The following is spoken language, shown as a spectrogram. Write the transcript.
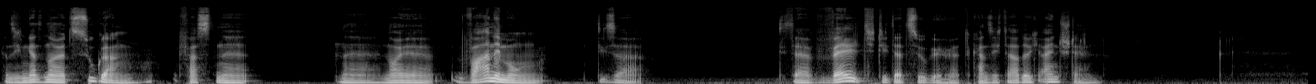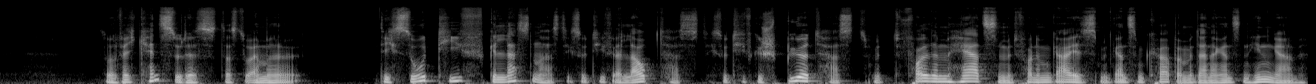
kann sich ein ganz neuer Zugang, fast eine, eine neue Wahrnehmung dieser dieser Welt, die dazugehört, kann sich dadurch einstellen. So, und vielleicht kennst du das, dass du einmal dich so tief gelassen hast, dich so tief erlaubt hast, dich so tief gespürt hast, mit vollem Herzen, mit vollem Geist, mit ganzem Körper, mit deiner ganzen Hingabe.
